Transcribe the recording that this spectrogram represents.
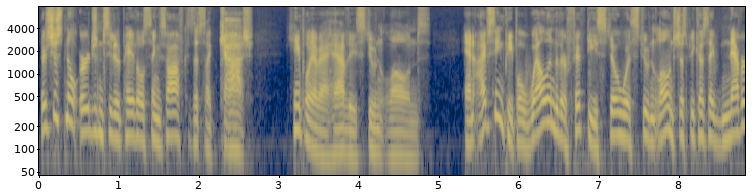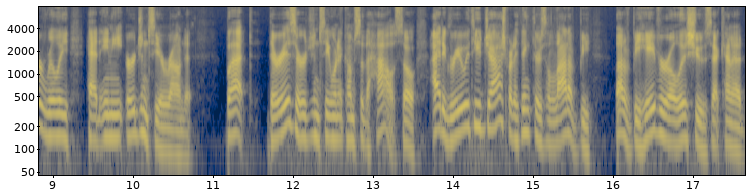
there's just no urgency to pay those things off because it's like, gosh, I can't believe I have these student loans. And I've seen people well into their 50s still with student loans just because they've never really had any urgency around it. But there is urgency when it comes to the house. So I'd agree with you, Josh, but I think there's a lot of be, a lot of behavioral issues that kind of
